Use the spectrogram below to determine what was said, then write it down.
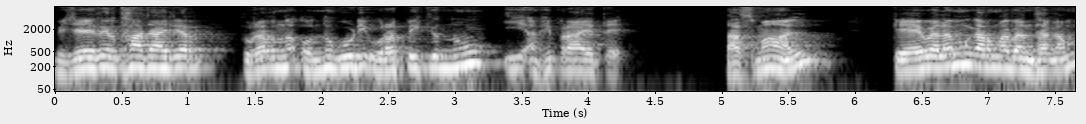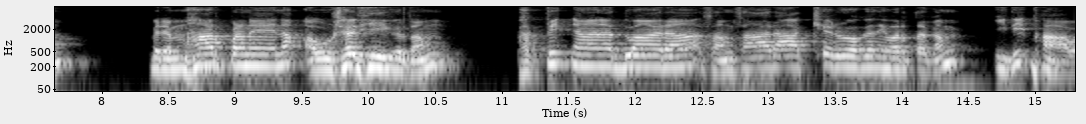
വിജയതീർത്ഥാചാര്യർ തുടർന്ന് ഒന്നുകൂടി ഉറപ്പിക്കുന്നു ഈ അഭിപ്രായത്തെ. തസ്മാൽ കേവലം കർമ്മബന്ധകം ബ്രഹ്മാർപ്പണേന ഔഷധീകൃതം ഭക്തിജ്ഞാനദ്വാര സംസാരാഖ്യരോഗനിവർത്തകം ഇതി ഭാവ.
